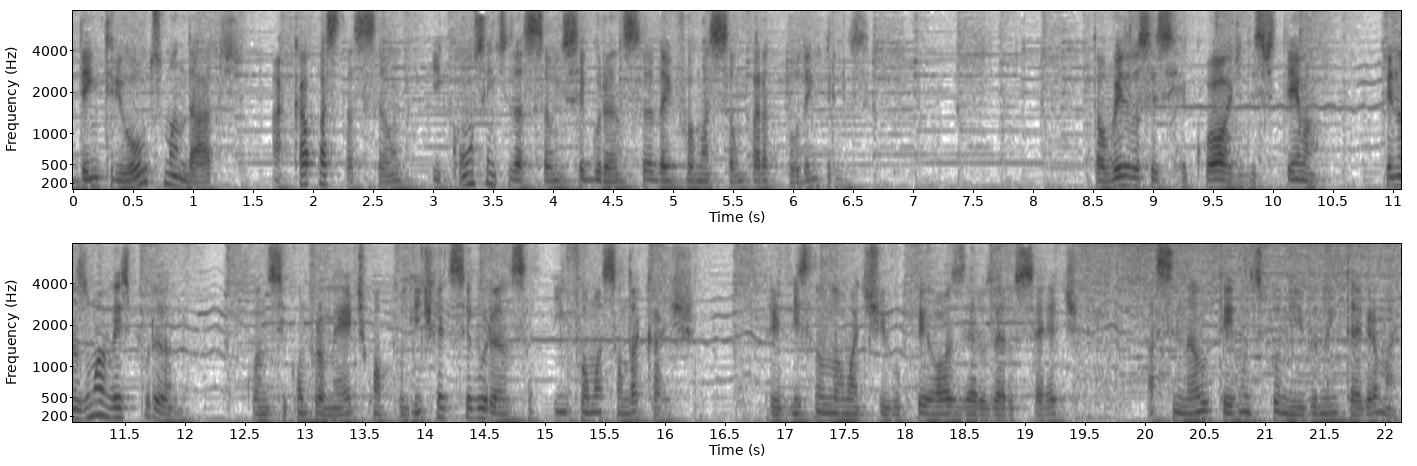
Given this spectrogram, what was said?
dentre outros mandatos, a capacitação e conscientização em segurança da informação para toda a empresa. Talvez você se recorde deste tema apenas uma vez por ano, quando se compromete com a política de segurança e informação da Caixa, prevista no normativo PO 007, assinando o termo disponível no Integra Mais.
